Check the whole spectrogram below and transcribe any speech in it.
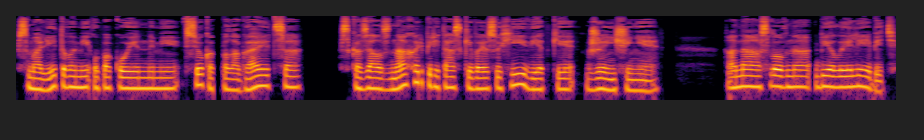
с молитвами упокоенными, все как полагается», — сказал знахарь, перетаскивая сухие ветки к женщине. Она, словно белый лебедь,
